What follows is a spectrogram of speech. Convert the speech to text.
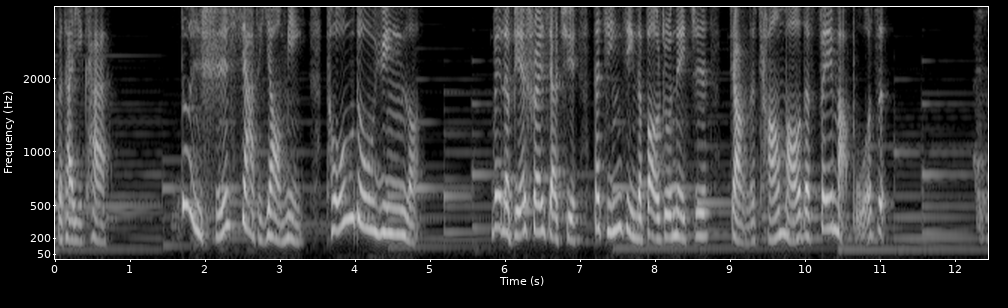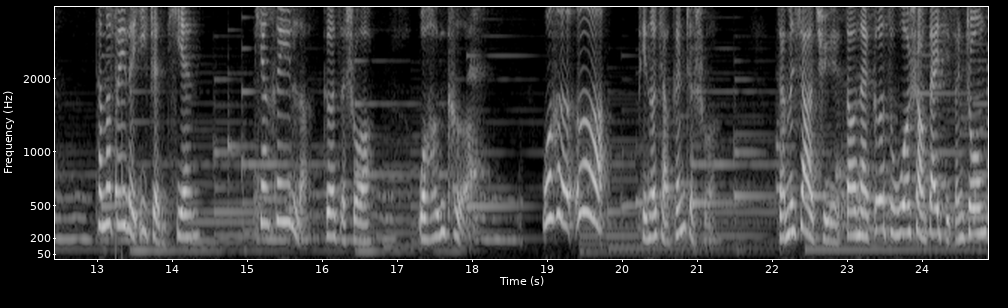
可他一看，顿时吓得要命，头都晕了。为了别摔下去，他紧紧地抱住那只长着长毛的飞马脖子。他们飞了一整天，天黑了，鸽子说：“我很渴。”我很饿，匹诺乔跟着说：“咱们下去到那鸽子窝上待几分钟，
